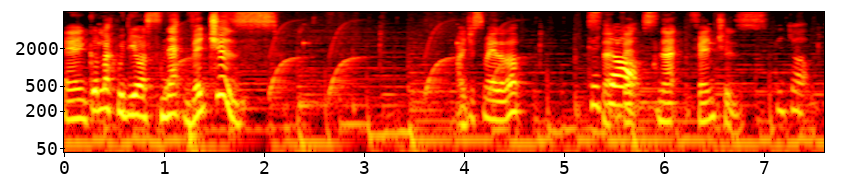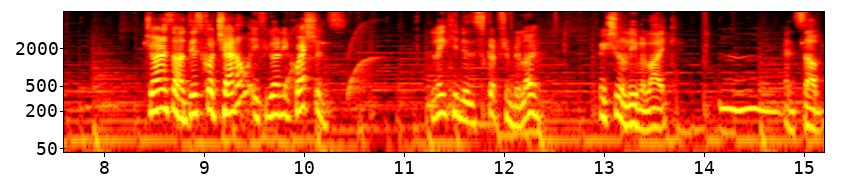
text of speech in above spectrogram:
And good luck with your snap ventures. I just made it up. Good snap, job. snap ventures. Good job. Join us on our Discord channel if you got any questions. Link in the description below. Make sure to leave a like Mm, and sub.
